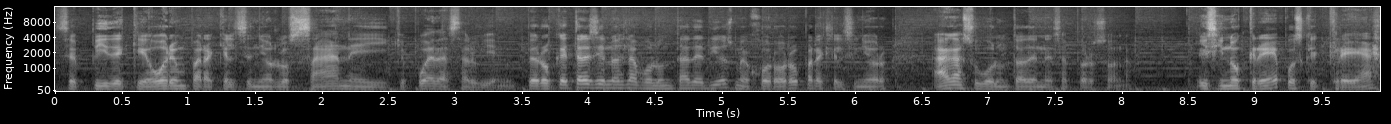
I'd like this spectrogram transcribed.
se pide que oren para que el Señor los sane y que pueda estar bien. Pero ¿qué tal si no es la voluntad de Dios? Mejor oro para que el Señor haga su voluntad en esa persona. Y si no cree, pues que crea,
